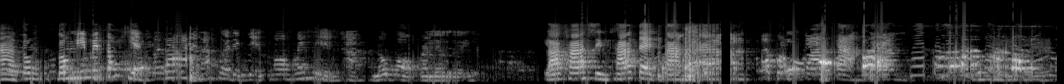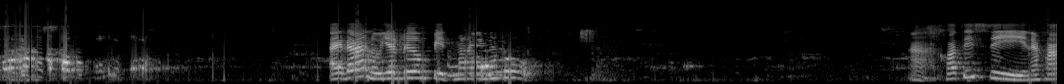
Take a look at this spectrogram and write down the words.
อ่า ตรงตรงนี้ไม่ต้องเขียนก็ได้นะเผื่อเด็กๆมองไม่เห็นอะลบออกไปเลย ราคาสินค้าแตกต่างกันค่าบริการต่างกันแม่ต้องทำแบบนี้ได้าหนูอย่าลืมปิดไมค์นะลูกอ่าข้อที่สี่นะคะ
